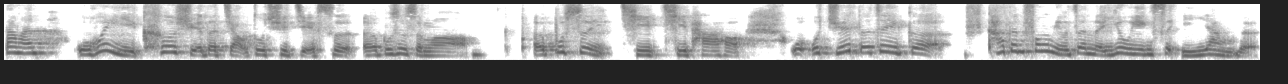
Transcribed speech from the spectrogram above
当然，我会以科学的角度去解释，而不是什么，而不是其其他哈。我我觉得这个它跟疯牛症的诱因是一样的，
